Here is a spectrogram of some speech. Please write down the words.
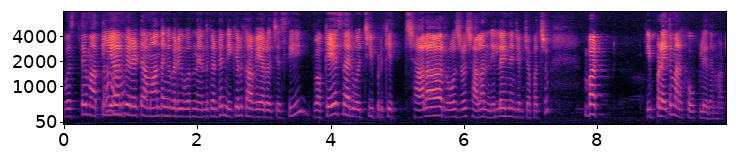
వస్తే మాత్రం టీఆర్పీ రేట్ అమాంతంగా పెరిగిపోతుంది. ఎందుకంటే నిఖిల్ కావ్యాలు వచ్చేసి ఒకేసారి వచ్చి ఇప్పటికి చాలా రోజులు చాలా నిల్లైందని చెప్పి చెప్పచ్చు. బట్ ఇప్పుడైతే మనకు హోప్ లేదనమాట.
